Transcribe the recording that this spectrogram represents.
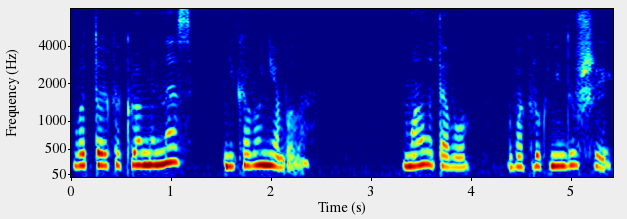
Вот только кроме нас никого не было. Мало того, вокруг ни души,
